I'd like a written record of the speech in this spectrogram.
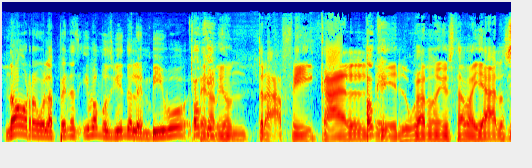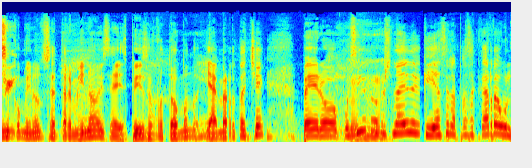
No, Raúl, apenas íbamos viéndolo en vivo, pero había un trafical del lugar donde yo estaba ya. A los cinco minutos se terminó y se despidió, se fue todo el mundo. Ya me retaché. Pero pues sí, Rob Schneider, que ya se la pasa acá, Raúl.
